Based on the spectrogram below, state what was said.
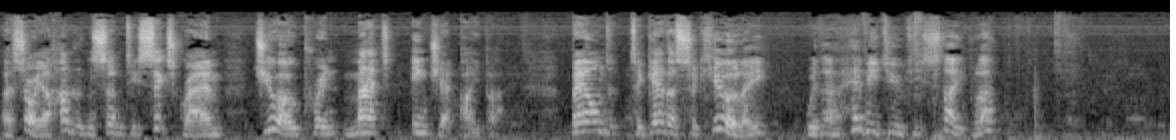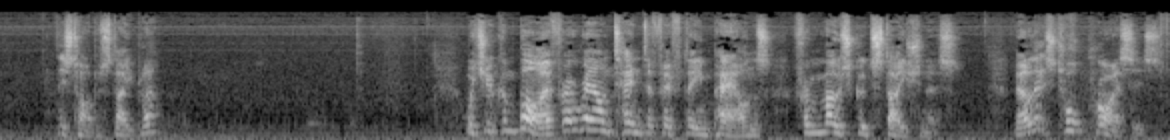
uh, sorry, 176 gram duoprint matte inkjet paper, bound together securely with a heavy duty stapler, this type of stapler, which you can buy for around 10 to 15 pounds from most good stationers. Now let's talk prices.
